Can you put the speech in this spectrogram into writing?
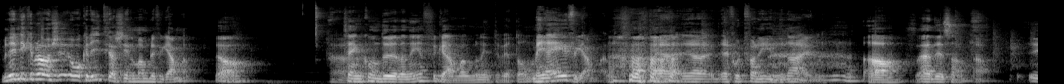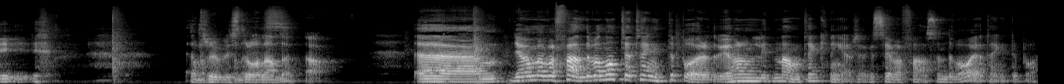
Men det är lika bra att åka dit kanske innan man blir för gammal. Ja. Tänk om du redan är för gammal men inte vet om Men det. jag är ju för gammal. jag, jag, jag är fortfarande in denial. Ja, det är sant. I- Jag tror det blir strålande. Ja. Ehm, ja men vad fan, det var något jag tänkte på. Jag har en liten anteckning här så jag ska se vad fasen det var jag tänkte på.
